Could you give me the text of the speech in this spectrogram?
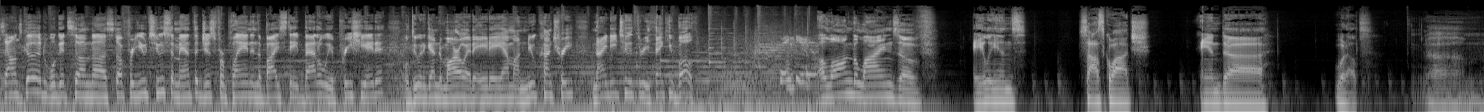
Sounds good. We'll get some uh, stuff for you too, Samantha, just for playing in the bi-state battle. We appreciate it. We'll do it again tomorrow at 8 a.m. on New Country 92.3. Thank you both. Thank you. Along the lines of aliens, Sasquatch, and uh, what else? Um,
